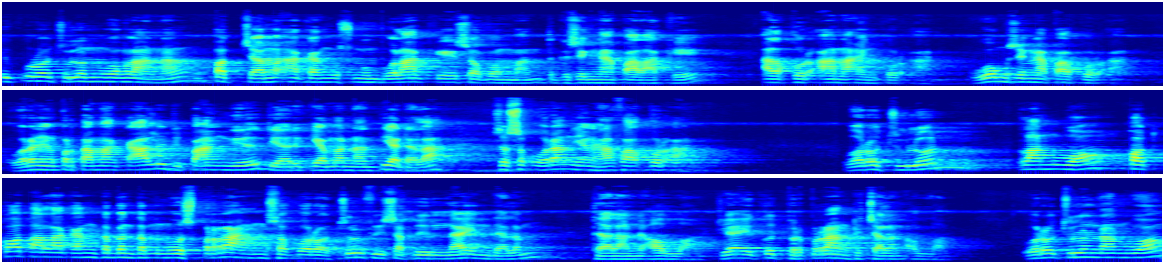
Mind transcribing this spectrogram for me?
iku rajulun wong lanang qad jama'a kang wis ngumpulake sapa man tegese ngapalake Al-Qur'ana ing Qur'an wong sing ngapal Quran. Orang yang pertama kali dipanggil di hari kiamat nanti adalah seseorang yang hafal Quran. Warajulun lan wong kot kota lakang teman-teman wis perang sapa rajul fi sabilillah dalam dalan Allah. Dia ikut berperang di jalan Allah. Warajulun lan wong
